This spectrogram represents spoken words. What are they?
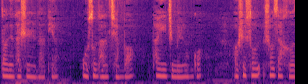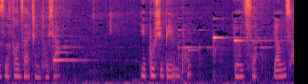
当年他生日那天，我送他的钱包，他一直没用过，而是收收在盒子放在枕头下。也不许别人碰。有一次，两吵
